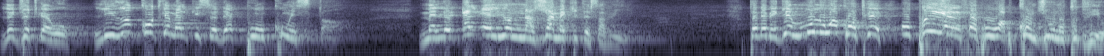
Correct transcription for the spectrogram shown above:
Le Dieu très haut. Il rencontre Melchisedec pour un instant. Mais le El Elion n'a jamais quitté sa vie. Tendez bien, nous rencontrer, on prie elle fait pour conduire dans toute vie.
